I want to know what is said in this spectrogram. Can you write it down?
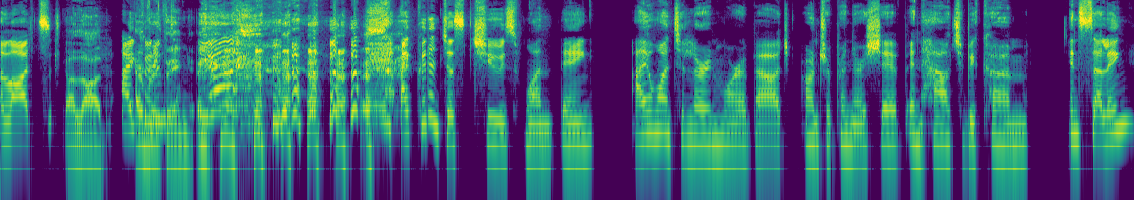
A lot. A lot. I Everything. Couldn't, yeah. I couldn't just choose one thing. I want to learn more about entrepreneurship and how to become in selling,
